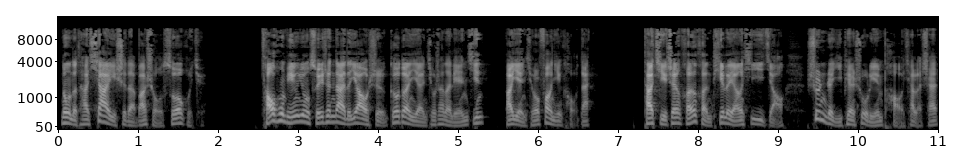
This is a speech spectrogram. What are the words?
弄得他下意识的把手缩回去。曹红平用随身带的钥匙割断眼球上的连筋，把眼球放进口袋。他起身狠狠踢了杨希一脚，顺着一片树林跑下了山。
